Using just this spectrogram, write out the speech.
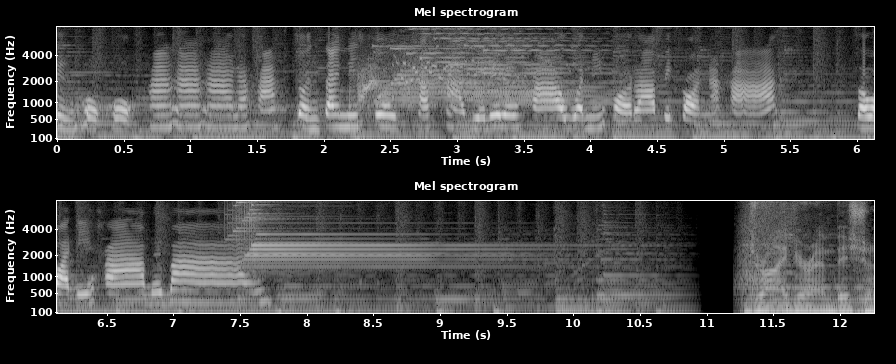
0985166555 นะคะ สนใจมีตูทักหาเบียร์ได้เลยค่ะ วันนี้ขอลาไปก่อนนะคะ สวัสดีค่ะ บ๊ายบาย Drive your ambition.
